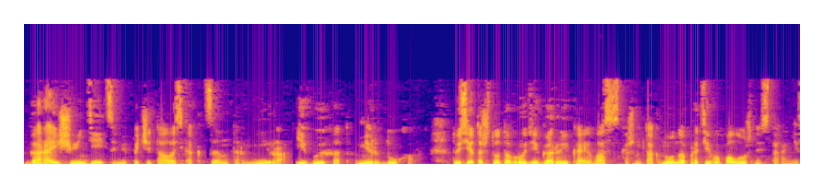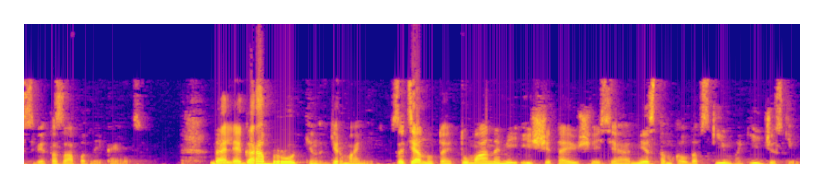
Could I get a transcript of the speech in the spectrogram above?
Гора еще индейцами почиталась как центр мира и выход в мир духов. То есть это что-то вроде горы Кайлас, скажем так, но на противоположной стороне света, западной Кайлас. Далее, гора Броккин в Германии, затянутая туманами и считающаяся местом колдовским, магическим.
